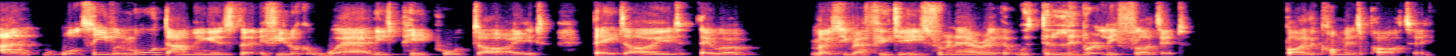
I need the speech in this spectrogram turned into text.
And what's even more damning is that if you look at where these people died, they died, they were mostly refugees from an area that was deliberately flooded by the Communist Party.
